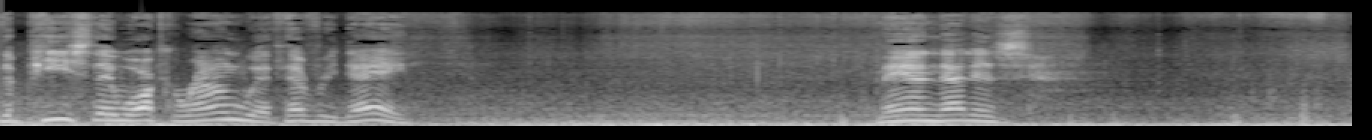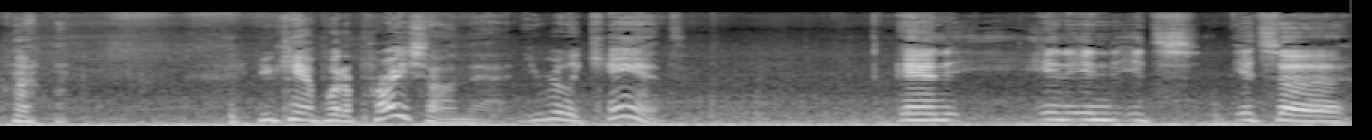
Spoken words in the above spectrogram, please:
the peace they walk around with every day. Man, that is. you can't put a price on that. You really can't. And, and, and it's it's a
